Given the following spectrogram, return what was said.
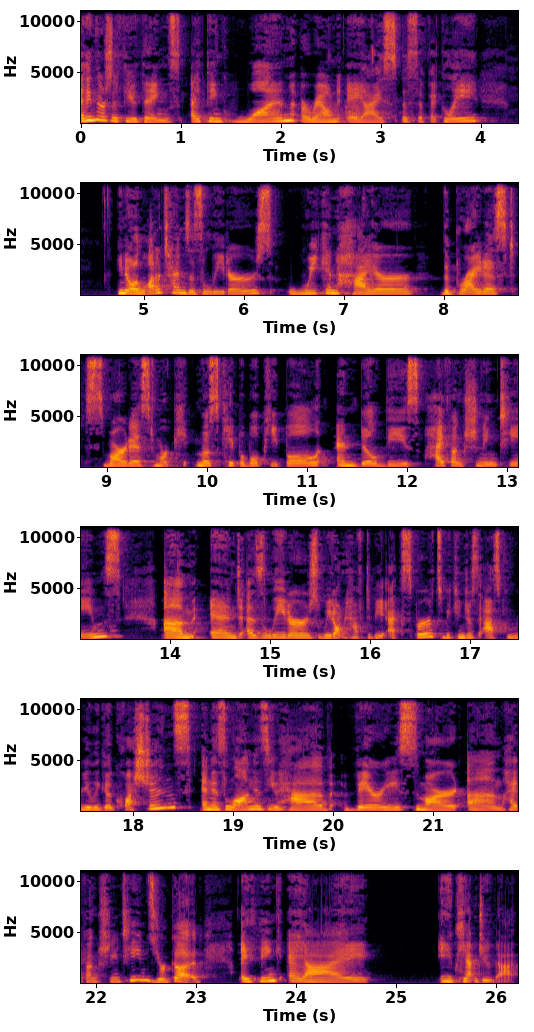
I think there's a few things. I think one around AI specifically, you know, a lot of times as leaders, we can hire the brightest, smartest, more most capable people and build these high functioning teams. Um, and as leaders, we don't have to be experts. We can just ask really good questions. And as long as you have very smart, um, high functioning teams, you're good. I think AI, you can't do that.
